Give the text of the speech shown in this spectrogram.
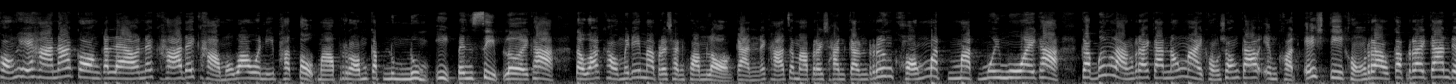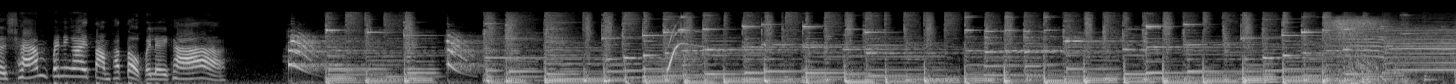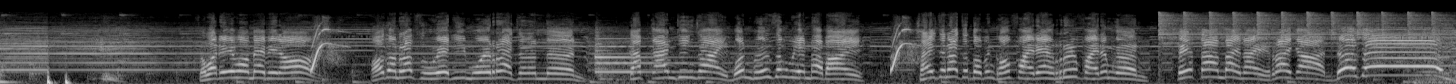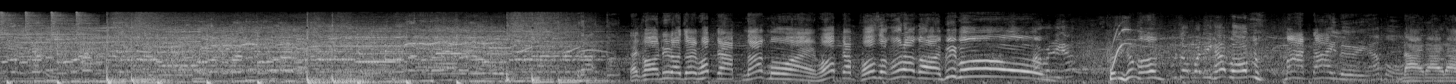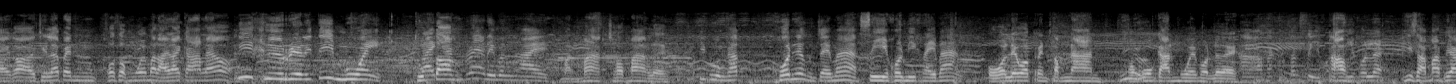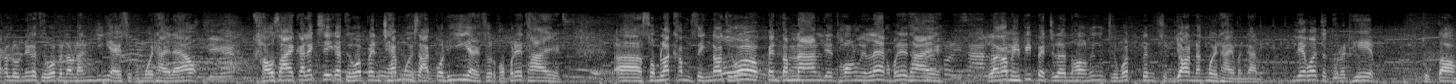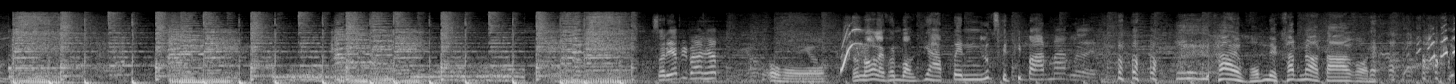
ของเฮฮาหน้ากองกันแล้วนะคะ ได้ข่าวมาว่าวันนี้พัตโตะมาพร้อมกับหนุ่มๆอีกเป็นสิบเลยค่ะ แต่ว่าเขาไม่ได้มาประชันความหล่อกันนะคะ จะมาประชันกันเรื่องของหมัดหมัดมวยมวยค่ะ กับเบื้องหลังรายการน้องใหม่ของช่อง 9 m c o t HD ของเรากับรายการ The Champ เป็นยังไงตามพัตโตะไปเลยค่ะ วัสดีพ่อแม่พี่น้อง ขอต้อนรับสู่เวทีมวยราชดำเนิน กับการชิงชัยบนผืนสังเวียนผ้าใบชัยชนะจะตกเป็นของฝ่ายแดงหรือฝ่ายน้ำเงินติดตามได้ในรายการเดอะเซมแต่ก่อนที่เราจะไปพบกับนักมวย พบกับโฆษกของเราก่อนพี่ภูมิสวัสดีครับสวัสดีครับผมผู้ชมสวัสดีครับผมมาดได้ เลยครับผมได้ได้ได้ก็จริงแล้วเป็นโฆษกมวยมาหลายรายการแล้ว นี่คือเรียลิตี้มวยถูกต้อง รายารแรกในเมืองไทย มันมากชอบมากเลย พี่ภูมิครับคนที่น่าสนใจมาก 4 คนมีใครบ้าง โอ้เรียกว่าเป็นตำนานของวงการมวยหมดเลยเอาทั้งสี่คนเอาสี่คนเลย พี่สามารถพยักรุณนี่ก็ถือว่าเป็นตำนานที่ยิ่งใหญ่สุดของมวยไทยแล้ว จริงๆฮะเขาทรายกาแล็กซี่ก็ถือว่าเป็นแชมป์มวยสากลที่ยิ่งใหญ่สุดของประเทศไทยอ่าสมรักคำสิงห์ก็ถือว่าเป็นตำนานเหรียญทองเหรียญแรกของประเทศไทย แล้วก็มีพี่เป็ดเจริญทองซึ่งถือว่าเป็นสุดยอดนักมวยไทยเหมือนกัน เรียกว่าจตุรเทพ ถูกต้อง สวัสดีครับพี่บาสครับ โอ้โห น้องๆ หลายคนบอกอยากเป็นลูกศิษย์พี่บาสมากเลยค่ายผมเนี่ยคัดหน้าตาก่อน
